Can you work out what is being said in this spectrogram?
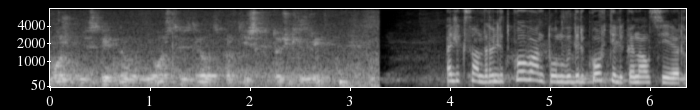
можем действительно в университете сделать с практической точки зрения. Александра Литкова, Антон Выдряков, телеканал «Север».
